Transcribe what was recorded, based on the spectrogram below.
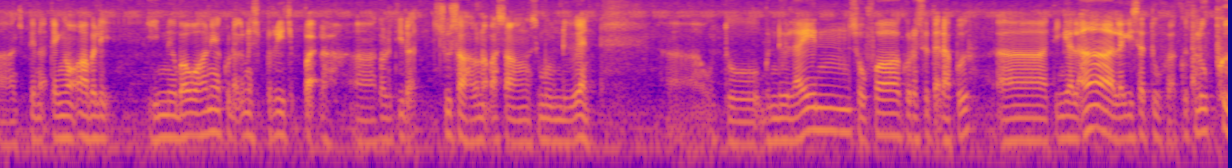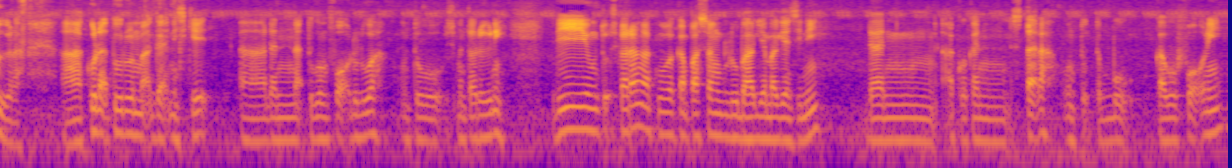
ha, kita nak tengok lah balik inner bawah ni aku nak kena spray cepat lah. Uh, kalau tidak susah aku nak pasang semua benda kan. Uh, untuk benda lain so far aku rasa tak ada apa. Uh, tinggal ah lagi satu. Aku terlupa lah. Uh, aku nak turun mat guard ni sikit uh, dan nak turun fork dulu lah untuk sementara ni. Jadi untuk sekarang aku akan pasang dulu bahagian-bahagian sini dan aku akan start lah untuk tebuk cover fork ni.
